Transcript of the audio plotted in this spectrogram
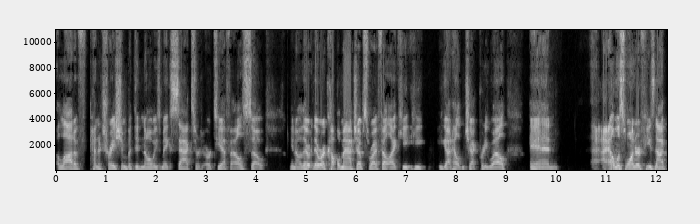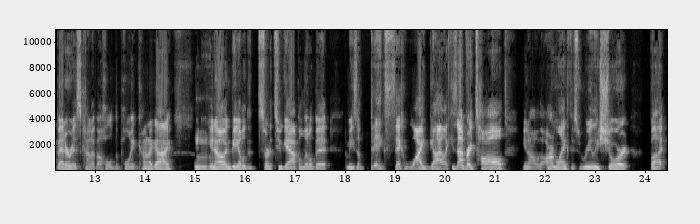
a lot of penetration but didn't always make sacks or, or tfls so you know there there were a couple matchups where i felt like he he he got held in check pretty well. And I almost wonder if he's not better as kind of a hold the point kind of guy, mm-hmm. you know, and be able to sort of two gap a little bit. I mean, he's a big, thick, wide guy. Like he's not very tall. You know, the arm length is really short, but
